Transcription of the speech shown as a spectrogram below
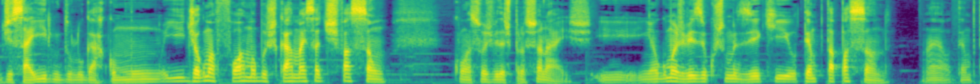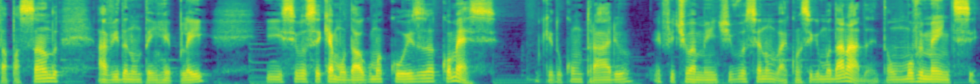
de saírem do lugar comum e de alguma forma buscar mais satisfação com as suas vidas profissionais. E em algumas vezes eu costumo dizer que o tempo está passando. Né? O tempo está passando, a vida não tem replay. E se você quer mudar alguma coisa, comece. Porque do contrário, efetivamente, você não vai conseguir mudar nada. Então, movimente-se.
